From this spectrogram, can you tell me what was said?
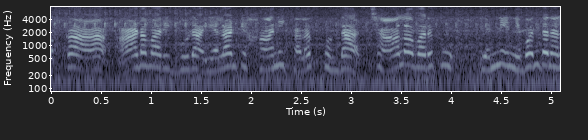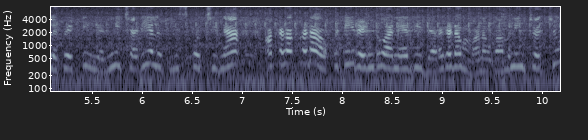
ఒక్క ఆడవారికి కూడా ఎలాంటి హాని కలగకుండా చాలా వరకు ఎన్ని నిబంధనలు పెట్టి ఎన్ని చర్యలు తీసుకొచ్చినా అక్కడక్కడ ఒకటి రెండు అనేది జరగడం మనం గమనించవచ్చు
